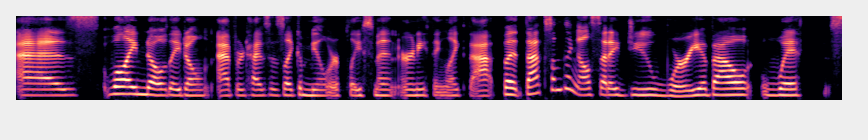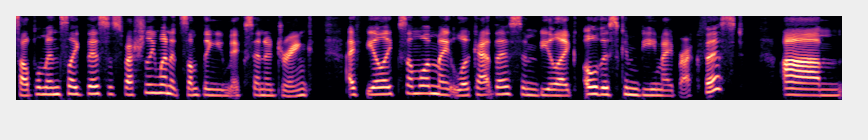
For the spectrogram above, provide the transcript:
as well i know they don't advertise as like a meal replacement or anything like that but that's something else that i do worry about with supplements like this, especially when it's something you mix in a drink, I feel like someone might look at this and be like, "Oh, this can be my breakfast." Um,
